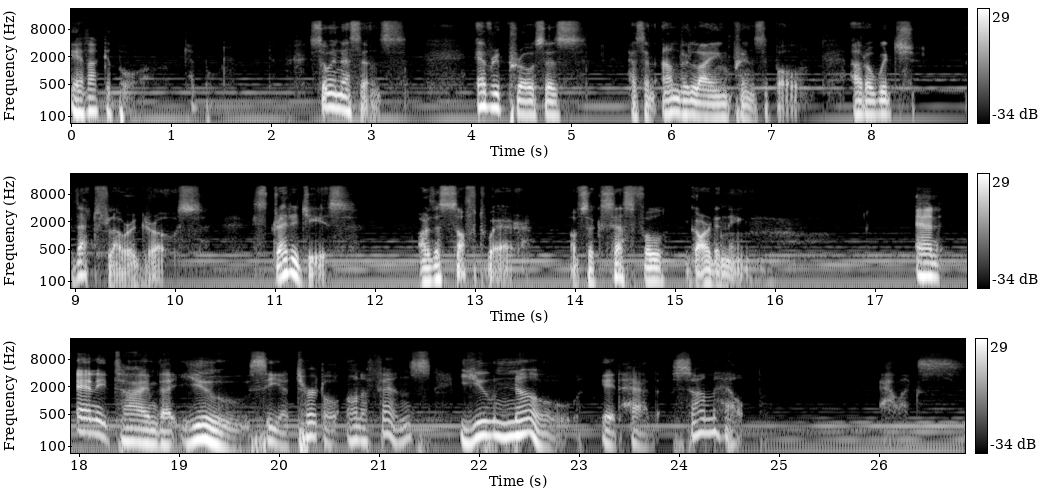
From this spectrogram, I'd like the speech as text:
Eva Gabor. Gabor. So, in essence, every process has an underlying principle out of which that flower grows. Strategies are the software of successful gardening. And Anytime that you see a turtle on a fence, you know it had some help. Alex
